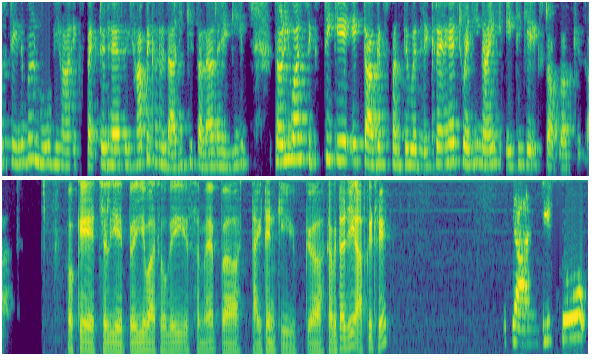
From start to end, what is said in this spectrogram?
सस्टेनेबल मूव यहाँ एक्सपेक्टेड है. तो यहाँ पे खरीदारी की सलाह रहेगी. 3160 के एक टारगेट्स बनते हुए दिख रहे हैं. 2980 के एक स्टॉप लॉस के साथ. ओके okay, चलिए ये बात हो गई इस समय टाइटन की। कविता जी आपकी ट्रेड जी सो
